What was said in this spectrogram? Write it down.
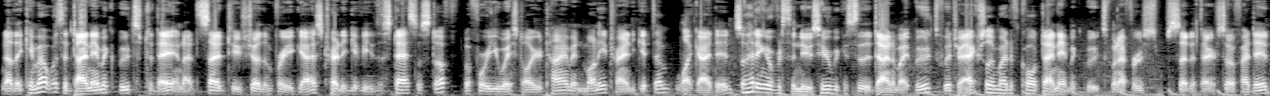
Now they came out with the dynamic boots today and I decided to show them for you guys, try to give you the stats and stuff before you waste all your time and money trying to get them, like I did. So heading over to the news here, we can see the dynamite boots, which I actually might have called dynamic boots when I first said it there, so if I did,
